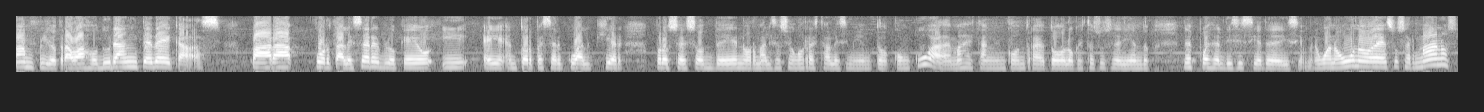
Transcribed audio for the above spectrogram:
amplio trabajo durante décadas para fortalecer el bloqueo y e, entorpecer cualquier proceso de normalización o restablecimiento con Cuba. Además están en contra de todo lo que está sucediendo después del 17 de diciembre. Bueno, uno de esos hermanos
